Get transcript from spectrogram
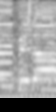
baby, love.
